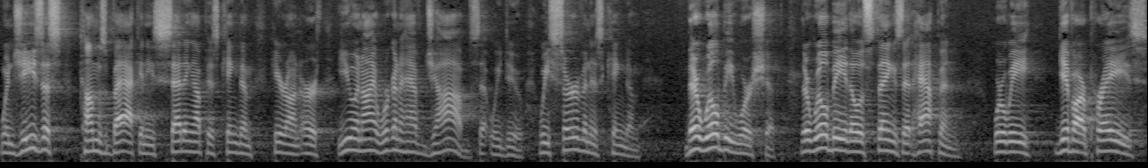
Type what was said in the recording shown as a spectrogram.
When Jesus comes back and he's setting up his kingdom here on earth, you and I, we're going to have jobs that we do. We serve in his kingdom. There will be worship. There will be those things that happen where we give our praise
